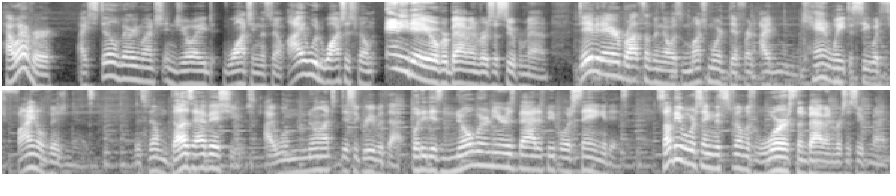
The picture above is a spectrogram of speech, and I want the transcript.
However, I still very much enjoyed watching this film. I would watch this film any day over Batman vs. Superman. David Ayer brought something that was much more different. I can't wait to see what his final vision is. This film does have issues. I will not disagree with that, but it is nowhere near as bad as people are saying it is. Some people were saying this film is worse than Batman vs. Superman.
